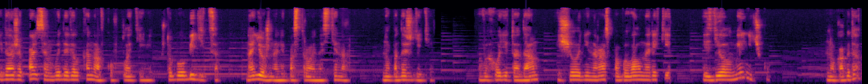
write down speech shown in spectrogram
И даже пальцем выдавил канавку в плотине, чтобы убедиться, надежно ли построена стена. Но подождите. Выходит, Адам еще один раз побывал на реке и сделал мельничку? Но когда?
